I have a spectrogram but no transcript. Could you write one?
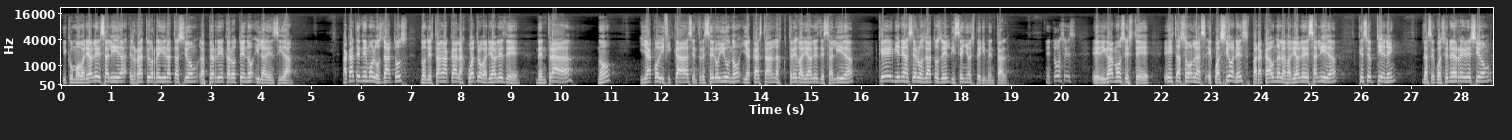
Y como variable de salida, el ratio de rehidratación, la pérdida de caroteno y la densidad. Acá tenemos los datos donde están acá las cuatro variables de, entrada, ¿no? ya codificadas entre 0 y 1, y acá están las tres variables de salida, que vienen a ser los datos del diseño experimental. Entonces, eh, digamos, este, estas son las ecuaciones para cada una de las variables de salida que se obtienen, las ecuaciones de regresión,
